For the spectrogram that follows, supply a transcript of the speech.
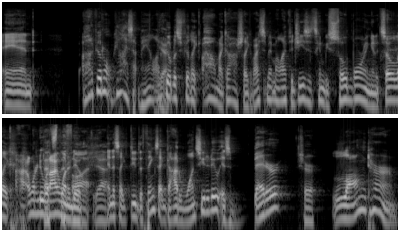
And a lot of people don't realize that, man. A lot yeah. of people just feel like, oh my gosh, like if I submit my life to Jesus, it's gonna be so boring and it's so like I want to do what I want to do. Yeah. And it's like, dude, the things that God wants you to do is better, sure, long term,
